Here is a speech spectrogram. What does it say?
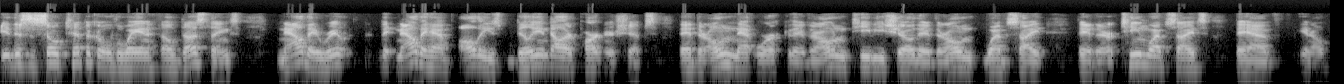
it, this is so typical of the way NFL does things. Now they really now they have all these billion dollar partnerships. They have their own network, they have their own TV show, they have their own website, they have their team websites, they have, you know,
